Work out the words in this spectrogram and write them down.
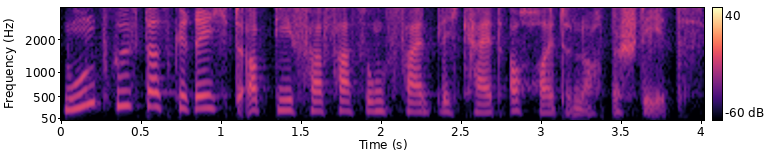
Nun prüft das Gericht, ob die Verfassungsfeindlichkeit auch heute noch besteht.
